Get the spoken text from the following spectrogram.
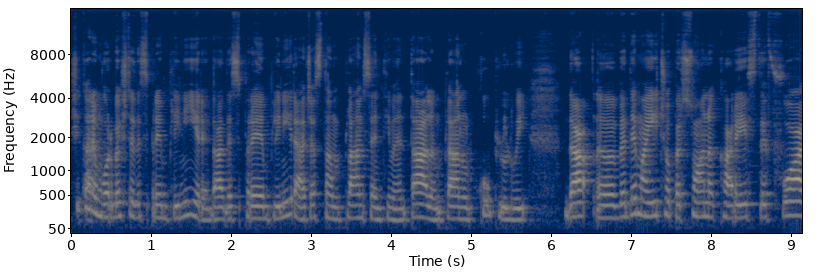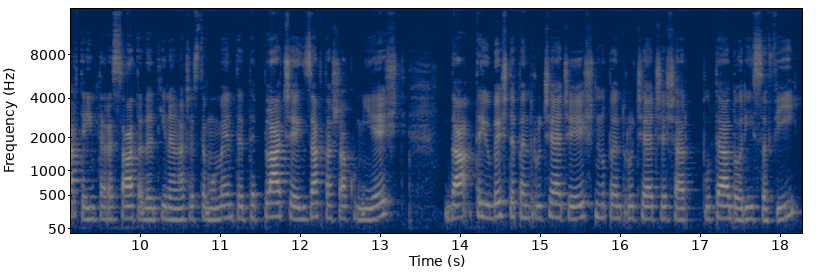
și care îmi vorbește despre împlinire, da? despre împlinirea aceasta în plan sentimental, în planul cuplului. Da? Uh, vedem aici o persoană care este foarte interesată de tine în aceste momente, te place exact așa cum ești, da? te iubește pentru ceea ce ești, nu pentru ceea ce și-ar putea dori să fii.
